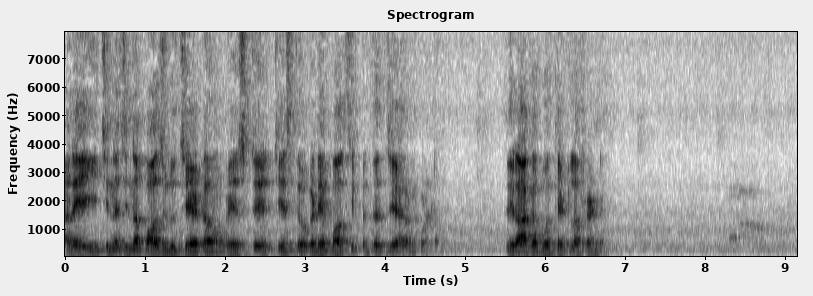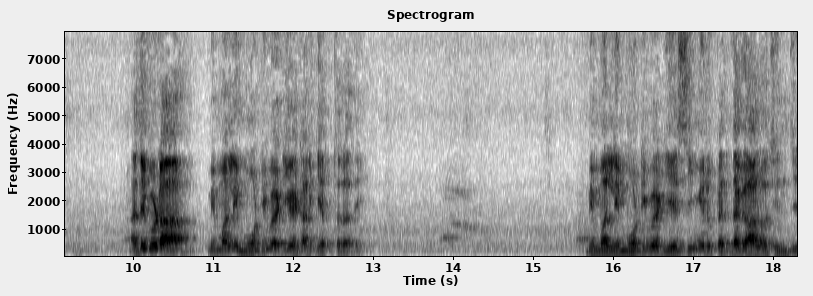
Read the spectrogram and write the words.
అరే ఈ చిన్న చిన్న పాలసీలు చేయటం వేస్ట్ చేస్తే ఒకటే పాలసీ పెద్దది చేయాలనుకుంటాం. ఇది రాకపోతే ఎట్లా ఫ్రెండ్ అది కూడా మిమ్మల్ని మోటివేట్ చేయడానికి చెప్తారు అది. మిమ్మల్ని మోటివేట్ చేసి మీరు పెద్దగా ఆలోచించి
